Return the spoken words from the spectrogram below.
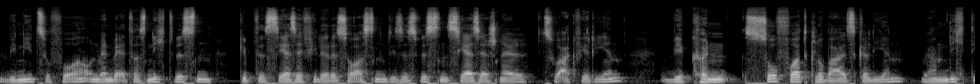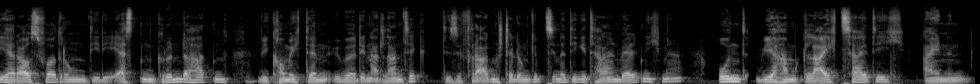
wie nie zuvor und wenn wir etwas nicht wissen, gibt es sehr, sehr viele Ressourcen, dieses Wissen sehr, sehr schnell zu akquirieren. Wir können sofort global skalieren. Wir haben nicht die Herausforderungen, die die ersten Gründer hatten. Wie komme ich denn über den Atlantik? Diese Fragestellung gibt es in der digitalen Welt nicht mehr. Und wir haben gleichzeitig einen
